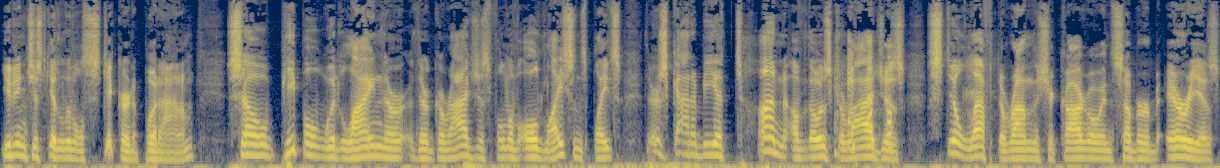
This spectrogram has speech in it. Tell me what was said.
You didn't just get a little sticker to put on them. So people would line their their garages full of old license plates. There's got to be a ton of those garages still left around the Chicago and suburb areas.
